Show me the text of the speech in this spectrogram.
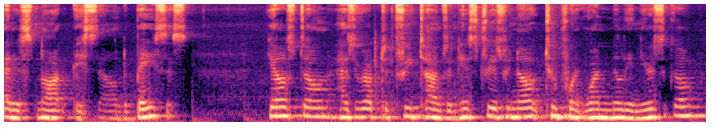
and it's not a sound basis. Yellowstone has erupted three times in history, as we know 2.1 million years ago,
